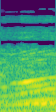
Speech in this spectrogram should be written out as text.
It's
